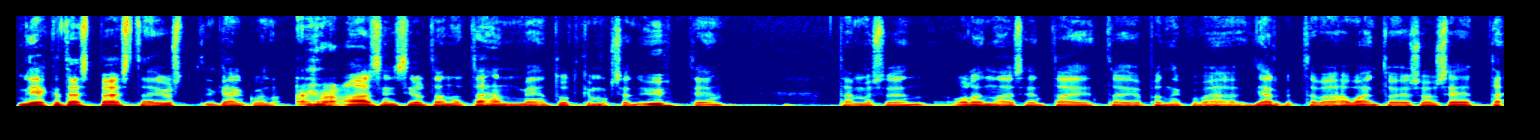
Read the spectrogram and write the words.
Niin ehkä tästä päästään just ikään kuin aasinsiltana tähän meidän tutkimuksen yhteen tämmöiseen olennaiseen tai, tai jopa niin kuin vähän järkyttävään havaintoon, ja se on se, että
